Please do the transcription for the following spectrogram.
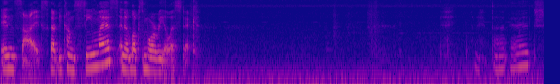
inside so that becomes seamless and it looks more realistic. That edge.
